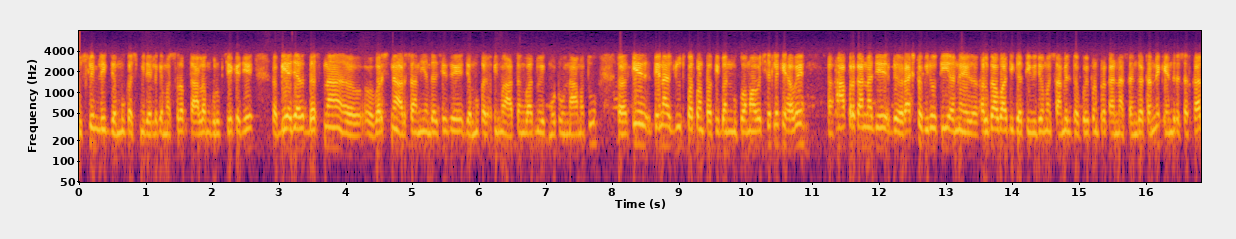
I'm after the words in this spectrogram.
મુસ્લિમ લીગ જમ્મુ કાશ્મીર એટલે કે મશરફ તાલમ ગ્રુપ છે કે જે બે હજાર દસના વર્ષના અરસાની અંદર છે તે જમ્મુ કાશ્મીરમાં આતંકવાદનું એક મોટું નામ હતું. તે તેના જૂથ પર પણ પ્રતિબંધ મૂકવામાં આવ્યો છે. એટલે કે હવે, આ પ્રકારના જે રાષ્ટ્ર વિરોધી અને અલગાવવાદી ગતિવિધિઓમાં સામેલ કોઈ પણ પ્રકારના સંગઠનને કેન્દ્ર સરકાર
